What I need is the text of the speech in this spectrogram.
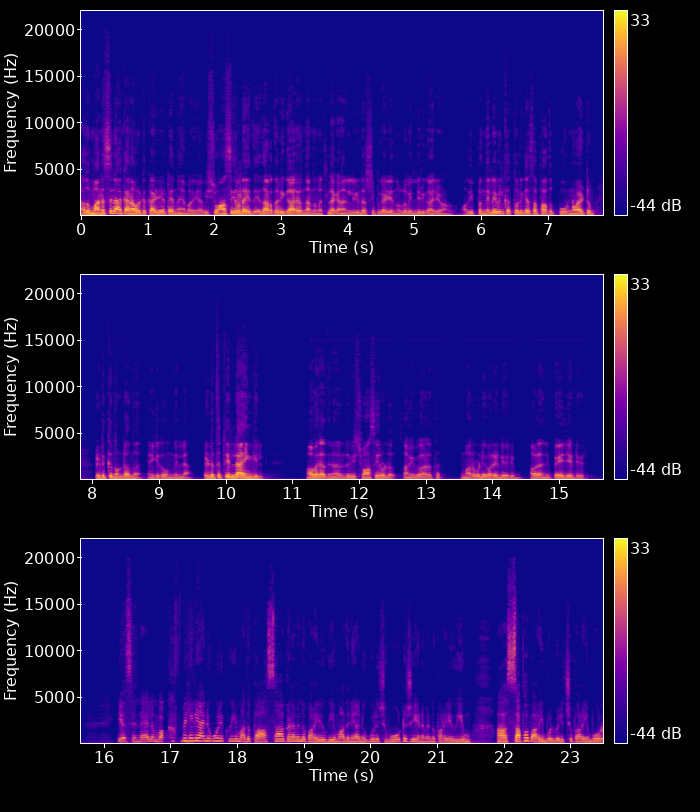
അത് മനസ്സിലാക്കാൻ അവർക്ക് കഴിയട്ടെ എന്ന് ഞാൻ പറയുക. വിശ്വാസികളുടെ യഥാർത്ഥ വികാരം എന്താണെന്ന് മനസ്സിലാക്കാൻ ലീഡർഷിപ്പ് കഴിയുന്നുള്ള വലിയൊരു കാര്യമാണല്ലോ അതിപ്പം നിലവിൽ കത്തോലിക്ക സഭ അത് പൂർണമായിട്ടും എടുക്കുന്നുണ്ടെന്ന് എനിക്ക് തോന്നുന്നില്ല. എടുത്തിട്ടില്ല എങ്കിൽ അവരതിന് അവരുടെ വിശ്വാസികളോട് സമീപകാലത്ത് മറുപടി പറയേണ്ടി വരും. അവരതിന് പേ ചെയ്യേണ്ടി വരും. യെസ് എന്തായാലും വഖഫ് ബില്ലിനെ അനുകൂലിക്കുകയും അത് പാസ്സാകണമെന്ന് പറയുകയും അതിനെ അനുകൂലിച്ച് വോട്ട് ചെയ്യണമെന്ന് പറയുകയും സഭ പറയുമ്പോൾ വിളിച്ചു പറയുമ്പോൾ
